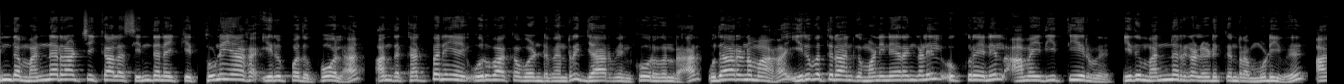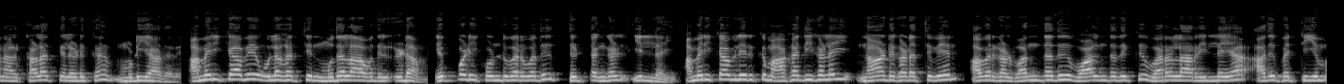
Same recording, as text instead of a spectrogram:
இந்த மன்னராட்சி கால சிந்தனைக்கு துணையாக இருப்பது போல அந்த கற்பனையை உருவாக்க வேண்டும் என்று ஜார்வின் கூறுகின்றார். உதாரணமாக இருபத்தி நான்கு மணி நேரங்களில் உக்ரைனில் அமைதி தீர்வு. இது மன்னர்கள் எடுக்கின்ற முடிவு ஆனால் களத்தில் எடுக்க முடியாதது. அமெரிக்காவே உலகத்தின் முதலாவது இடம். எப்படி கொண்டு வருவது? திட்டங்கள் இல்லை அமெரிக்காவில் இருக்கும் அகதிகளை நாடு கடத்துவேன். அவர்கள் வந்தது வாழ்ந்ததுக்கு வரலாறு இல்லையா? அது பற்றியும்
